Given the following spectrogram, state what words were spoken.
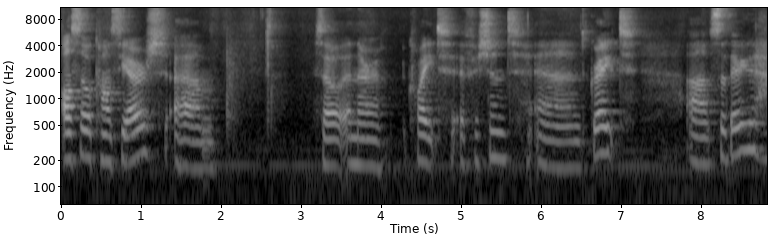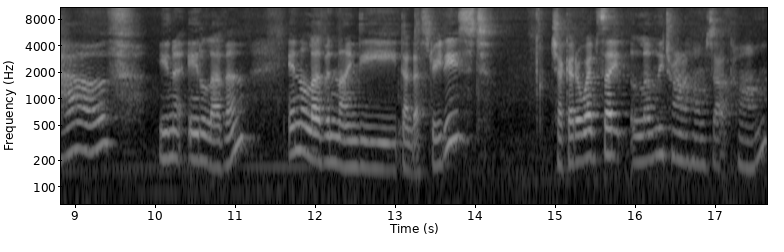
also concierge um, so and they're quite efficient and great. Uh, so there you have unit 811 in 1190 dundas street east. Check out our website lovelytorontohomes.com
